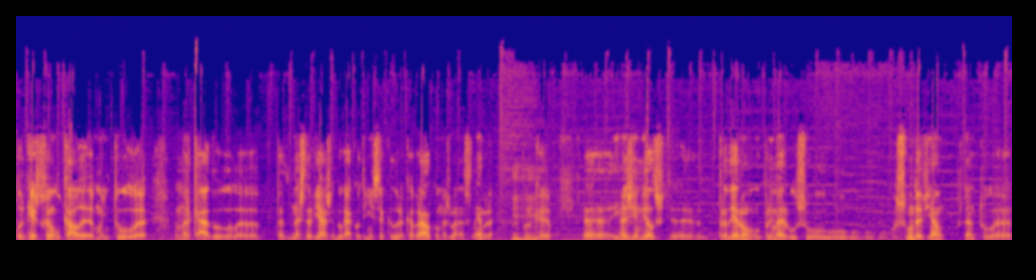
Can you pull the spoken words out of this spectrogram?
porque este foi um local uh, muito uh, marcado uh, nesta viagem do Gacotinho e Sacadura Cabral, como a Joana se lembra, uhum. porque Uh, eles uh, perderam o primeiro, o, o, o segundo avião, portanto, uh,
